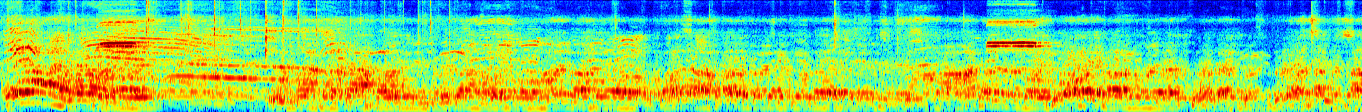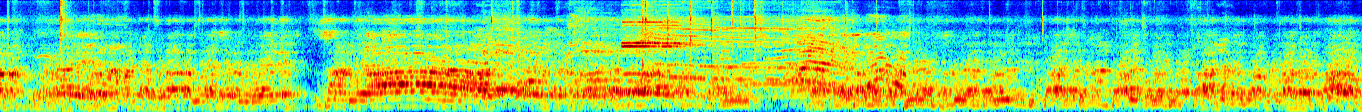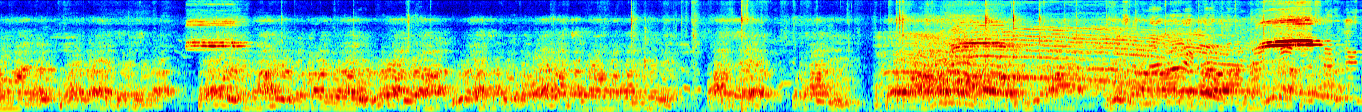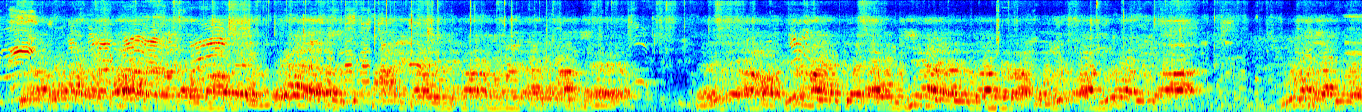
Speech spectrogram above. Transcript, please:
Umpan sedekah kali ini diberikan oleh pemain Babel kepada para pemain dari Putra FC dimanfaatkan dengan baik oleh para pemain dari Putra FC. Dua satu sama. Ray namanya belakang dua satu dua ini Sambian. Sembilan kali ini dibaca dengan baik oleh belakang yang dilakukan oleh para pemain dari Putra FC sehingga poin kali ini kembali lalu dua dua dua satu terhormat satu lama kali ini Pasir kembali secara dua dua kali kesalahan dan tidak dilakukan oleh para pemain dari Basel mulai sedikit panik kali ini para pemain dari Basel sehingga dia yang dijaga di sini dari Basel kemudian dua tiga dua satu dua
